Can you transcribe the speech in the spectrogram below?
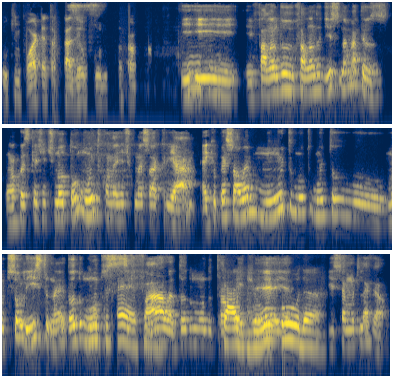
O que importa é trazer o público e, e, e, falando, falando disso, né, Matheus? Uma coisa que a gente notou muito quando a gente começou a criar é que o pessoal é muito, muito, muito, muito solícito, né? Todo mundo muito, se é, fala, todo mundo troca ideia. Isso é muito legal.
